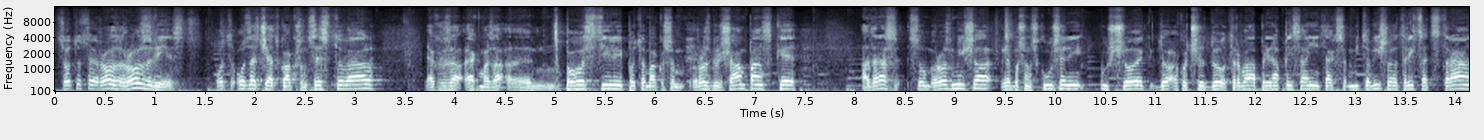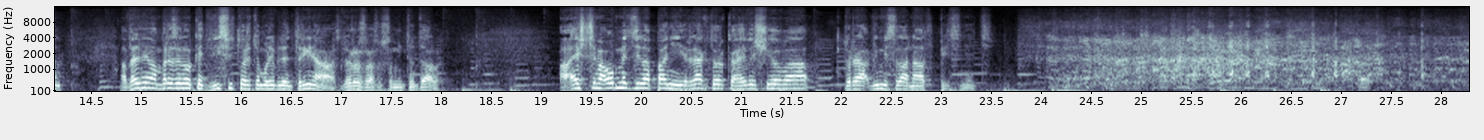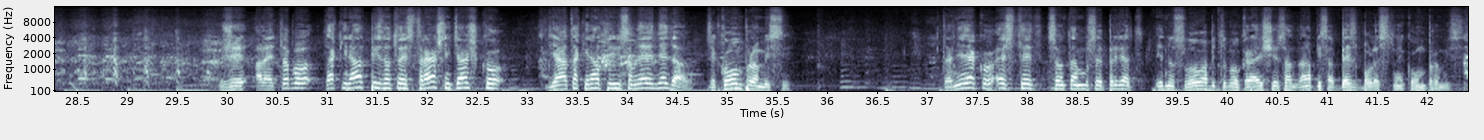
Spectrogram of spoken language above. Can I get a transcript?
chcel to sa roz, rozviesť od, od začiatku, ako som cestoval, ako, sa, ako ma za, um, pohostili, potom ako som rozbil šampanské a teraz som rozmýšľal, lebo som skúsený už človek, do, ako čo dlho trvá pri napísaní, tak mi to vyšlo na 30 strán a veľmi ma mrzelo, keď vysvetlo, že to môže byť len 13. Do rozhlasu som im to dal. A ešte ma obmedzila pani redaktorka Hevešiová, ktorá vymyslela nadpis hneď. Že, ale to bol taký nadpis, no to je strašne ťažko. Ja taký nadpis som ne, nedal, že kompromisy. Tak nejako estet som tam musel pridať jedno slovo, aby to bolo krajšie, som napísal bezbolestné kompromisy.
